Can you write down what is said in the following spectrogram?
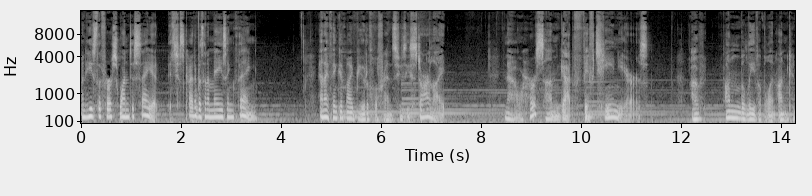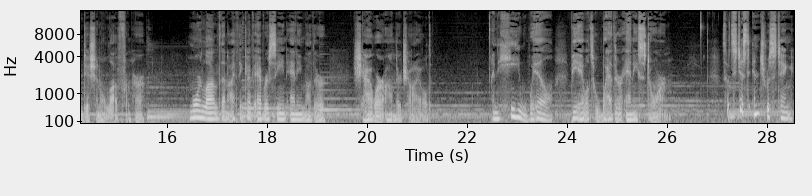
And he's the first one to say it. It's just kind of an amazing thing. And I think of my beautiful friend Susie Starlight. Now, her son got 15 years of unbelievable and unconditional love from her. More love than I think I've ever seen any mother shower on their child. And he will be able to weather any storm. So it's just interesting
